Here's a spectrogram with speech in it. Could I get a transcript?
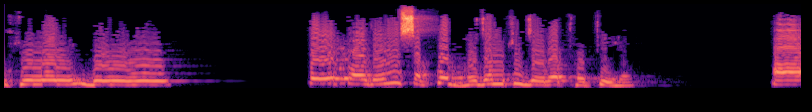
ह्यूमन बींग हों। पेड़ पौधे हैं सबको भोजन की ज़रूरत होती है। आ,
